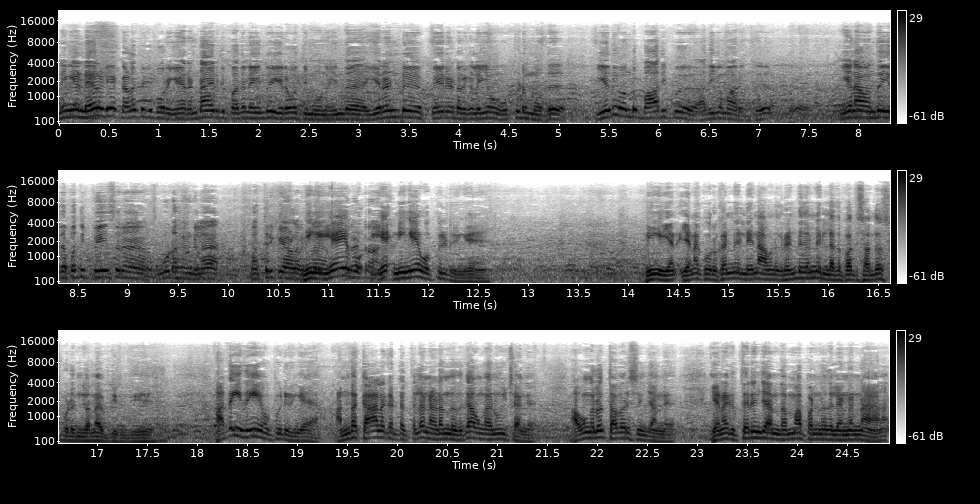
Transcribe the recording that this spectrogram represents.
நீங்க நேரடியா களத்துக்கு போறீங்க. ரெண்டாயிரத்தி பதினைந்து இருபத்தி மூணு. இந்த இரண்டு பேரிடர்களையும் ஒப்பிடும்போது எது வந்து பாதிப்பு அதிகமா இருக்கு ஏன்னா வந்து இத பத்தி பேசுற ஊடகங்களை பத்திரிகையாளர்கள் நீங்க ஏன் நீங்க ஏன் ஒப்பிடுறீங்க? நீங்க என- எனக்கு ஒரு கண்ணு இல்லைன்னா அவனுக்கு ரெண்டு கண்ணு இல்லை. அதை பார்த்து சந்தோஷப்படுன்னு சொன்னா எப்படி இருக்கு? அதை இதையும் ஒப்பிடுவீங்க அந்த காலகட்டத்தில் நடந்ததுக்கு அவங்க அனுபவிச்சாங்க. அவங்களும் தவறு செஞ்சாங்க. எனக்கு தெரிஞ்ச அந்த அம்மா பண்ணதில் என்னன்னா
